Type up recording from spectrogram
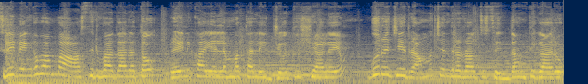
శ్రీ వెంగబాంబ ఆశీర్వాదాలతో రేణుకా ఎల్లమ్మ తల్లి జ్యోతిష్యాలయం గురుజీ రామచంద్రరాజు సిద్ధాంతి గారు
